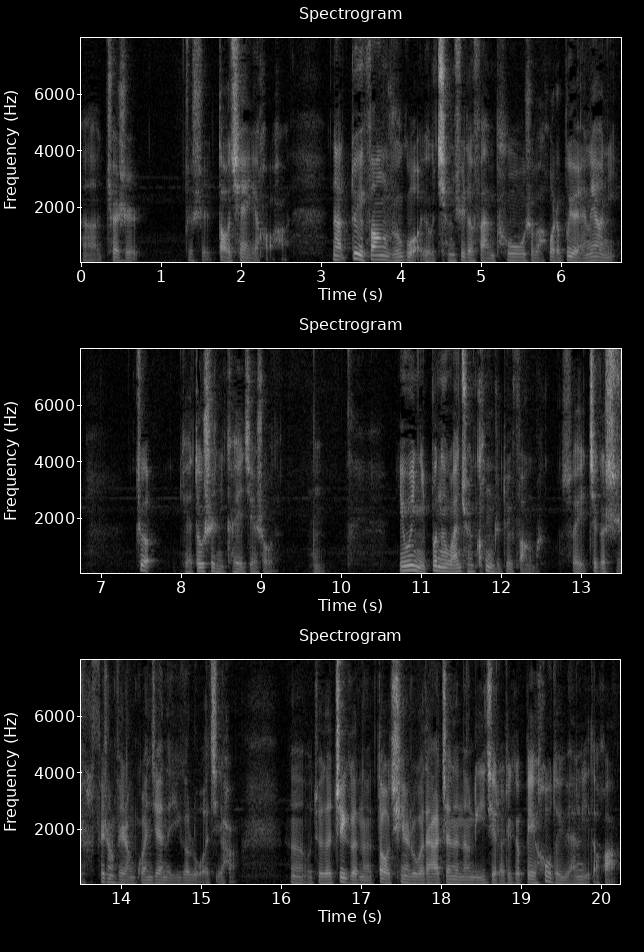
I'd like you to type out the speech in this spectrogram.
呃，确实。就是道歉也好哈，那对方如果有情绪的反扑是吧，或者不原谅你，这也都是你可以接受的，嗯，因为你不能完全控制对方嘛，所以这个是非常非常关键的一个逻辑哈，嗯，我觉得这个呢，道歉如果大家真的能理解了这个背后的原理的话，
